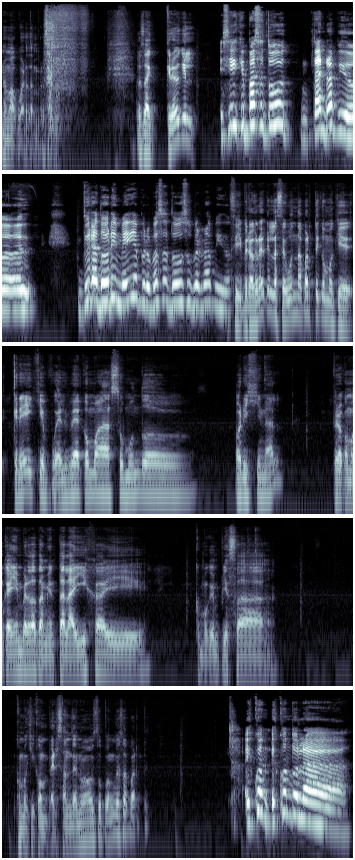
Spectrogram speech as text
No me acuerdo, en verdad. o sea, creo que. el- Sí, es que pasa todo tan rápido. Dura dos horas y media, pero pasa todo súper rápido. Sí, pero creo que en la segunda parte como que cree que vuelve a como a su mundo original. Pero como que ahí en verdad también está la hija y como que empieza... Como que conversan de nuevo, supongo, esa parte. Es cuando, es cuando la,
